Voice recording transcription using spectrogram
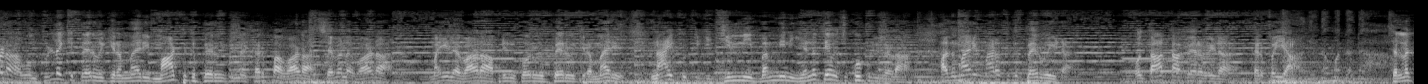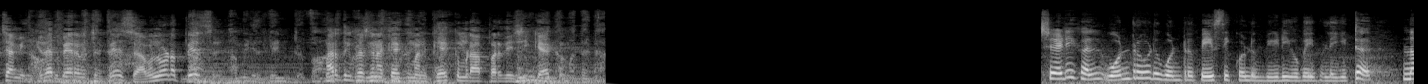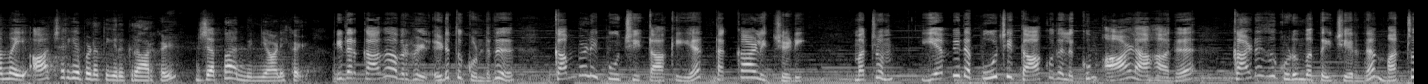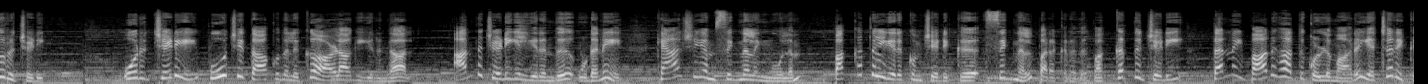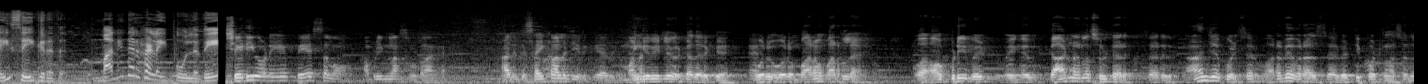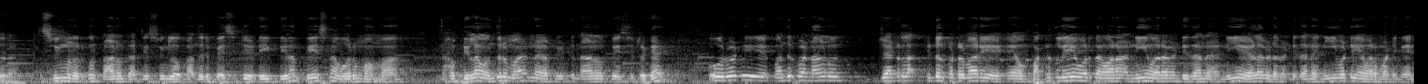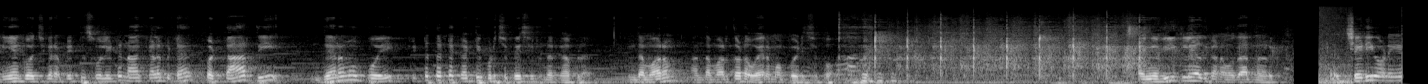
போடா உன் பிள்ளைக்கு பேர் வைக்கிற மாதிரி மாட்டுக்கு பேர் வைக்கிற கருப்பா வாடா செவல வாடா மயில வாடா அப்படின்னு கோருக்கு பேர் வைக்கிற மாதிரி நாய்க்குட்டிக்கு ஜிம்மி பம்மின்னு என்னத்தையும் வச்சு கூப்பிடலடா. அது மாதிரி மரத்துக்கு பேர் வைடா. உன் தாத்தா பேரை வைடா கருப்பையா. செல்லச்சாமி எதை பேரை வச்சு பேசு அவனோட பேசு. மரத்துக்கு பேசுனா கேட்குமான்னு கேட்கும்டா பரதேசி கேட்கும் செடிகள் ஒன்றோடு ஒன்று பேசிக்கொள்ளும் வீடியோவை வெளியிட்டு நம்மை ஆச்சரியப்படுத்தி இருக்கிறார்கள் ஜப்பான் விஞ்ஞானிகள். இதற்காக அவர்கள் எடுத்துக்கொண்டது கம்பளி பூச்சி தாக்கிய தக்காளி செடி மற்றும் எவ்வித பூச்சி தாக்குதலுக்கும் ஆளாகாத கடுகு குடும்பத்தைச் சேர்ந்த மற்றொரு செடி. ஒரு செடி பூச்சி தாக்குதலுக்கு ஆளாகி இருந்தால் அந்த செடியில் இருந்து உடனே கால்சியம் சிக்னலிங் மூலம் பக்கத்தில் இருக்கும் செடிக்கு சிக்னல் பறக்கிறது. பக்கத்து செடி தன்னை பாதுகாத்துக் கொள்ளுமாறு எச்சரிக்கை செய்கிறது. மனிதர்களைப் போலவே செடியோடயே பேசலாம் அப்படின்லாம் சொல்றாங்க. அதுக்கு சைக்காலஜி இருக்கு அதுக்கு மன எங்க வீட்லயும் ஒரு கதை இருக்கு. ஒரு ஒரு மரம் வரல. அப்படியே எங்க கார்டனர்லாம் சொல்லிட்டாரு சார் இது காஞ்சே போயிடுச்சு சார். வரவே வராது சார். வெட்டி போட்டலாம் சார் சொல்றேன் ஸ்விங் இருக்கும் நானும் கார்த்தியும் ஸ்விங்ல உட்காந்துட்டு பேசிட்டு டேய் இப்படிலாம் பேசினா வருமாமா அப்படிலாம் வந்துருமா என்ன? அப்படின்ட்டு நானும் பேசிட்டு இருக்கேன். ஒரு வாட்டி வந்திருப்பா நானும் ஜென்ரலா கிண்டல் பண்ற மாதிரி என் பக்கத்துலயே ஒருத்தன் வரான் நீயும் வர வேண்டியதானே நீயும் இழ விட வேண்டியதானே நீ மட்டும் ஏன் வர மாட்டேங்கிற நீ ஏன் கோச்சுக்கிற அப்படின்ட்டு சொல்லிட்டு நான் கிளம்பிட்டேன். பட் கார்த்தி தினமும் போய் கிட்டத்தட்ட கட்டி பிடிச்சு பேசிட்டு இருந்திருக்காப்ல இந்த மரம் அந்த மரத்தோட உயரமா போயிடுச்சு இப்போ. எங்க வீட்லயே அதுக்கான உதாரணம் இருக்கு. செடியோடயே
